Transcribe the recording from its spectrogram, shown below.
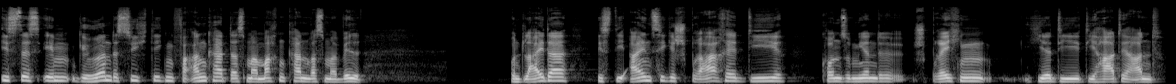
ist es im Gehirn des Süchtigen verankert, dass man machen kann, was man will. Und leider ist die einzige Sprache, die Konsumierende sprechen, hier die, die harte Hand.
